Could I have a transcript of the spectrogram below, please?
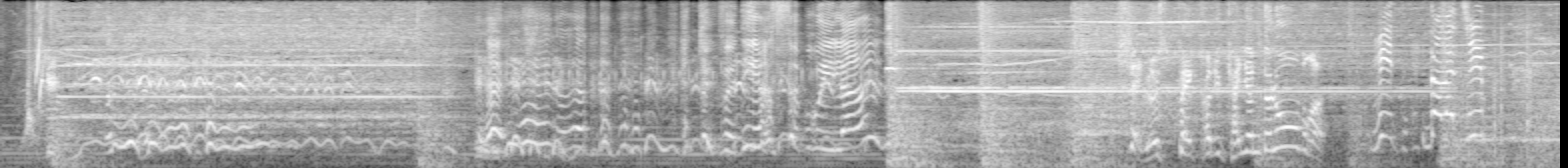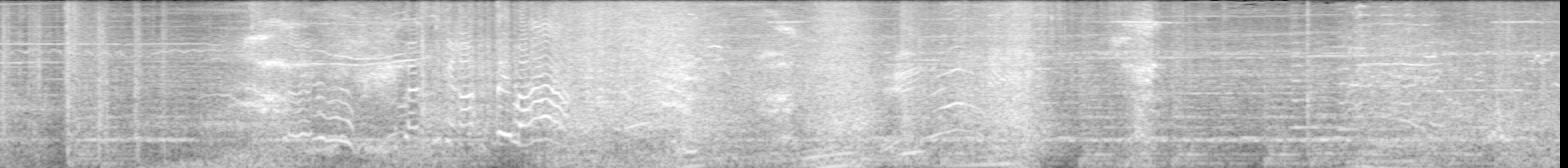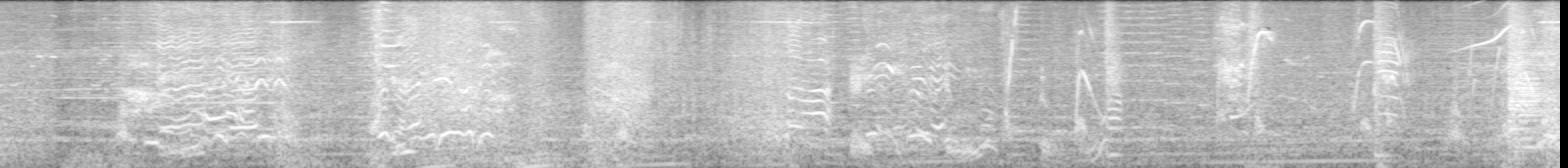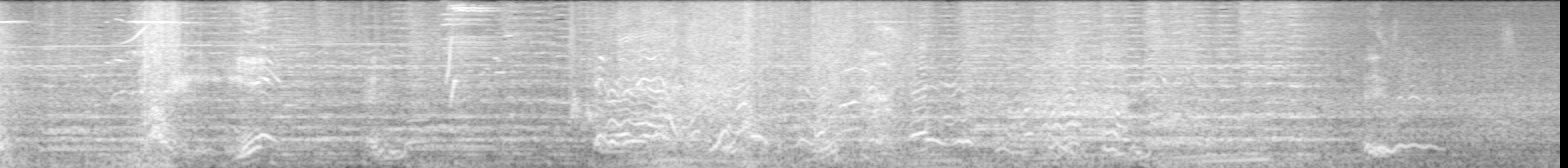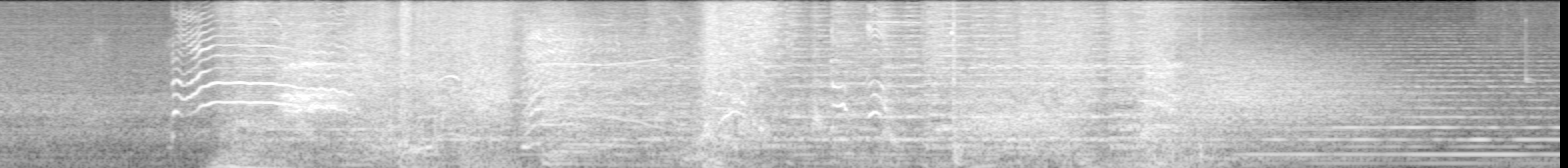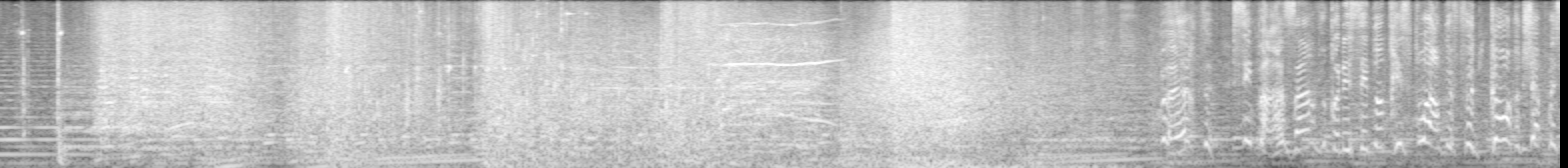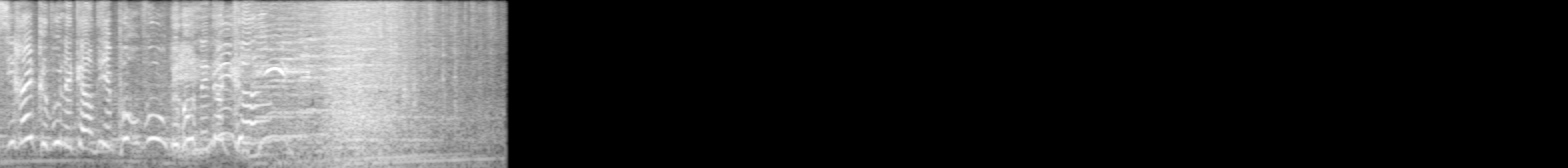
Tu veux dire ce bruit-là? C'est le spectre du canyon de l'ombre. Vite, dans la jeep. Vas-y, Vera, démarre hasard vous connaissez d'autres histoires de feu de camp, j'apprécierais que vous les gardiez pour vous. On est d'accord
